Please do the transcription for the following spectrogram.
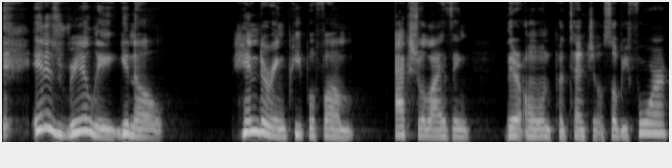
it is really, you know, hindering people from actualizing their own potential. So before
